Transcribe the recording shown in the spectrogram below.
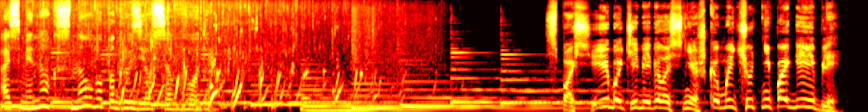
Осьминог снова погрузился в воду. Спасибо тебе, Белоснежка, мы чуть не погибли.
